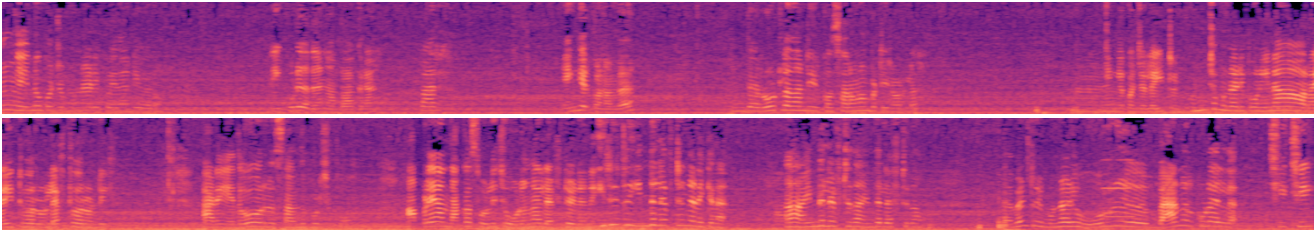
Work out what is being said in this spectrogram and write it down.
ம் இன்னும் கொஞ்சம் முன்னாடி போய் தாண்டி வரும். நீ கூட அதான் நான் பாக்குறேன். பாரு. எங்க இருக்கோம் நம்ம? இந்த ரோட்ல தாண்டி இருக்கோம் சரவணம்பட்டி ரோட்ல ம், நீங்க கொஞ்சம் லைட் கொஞ்சம் முன்னாடி போனீங்கன்னா ரைட் வரும் லெஃப்ட் வரும்டி அட ஏதோ ஒரு சந்து பிடிச்சி போ. அப்படியே அந்த அக்கா சொல்லிச்சு ஒழுங்கா லெஃப்ட் எடுன்னு. இரு இரு, இந்த லெஃப்ட்னு நினைக்கிறேன். ஆ இந்த லெஃப்ட் தான் இந்த லெஃப்ட் தான். லெமன் ட்ரீ முன்னாடி ஒரு பேனர் கூட இல்லை. சீச்சி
